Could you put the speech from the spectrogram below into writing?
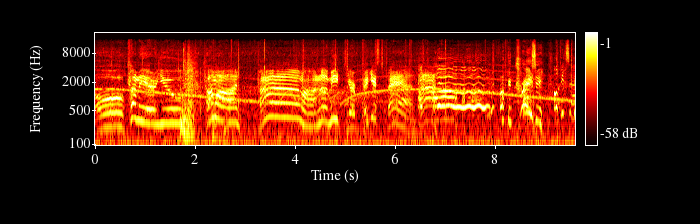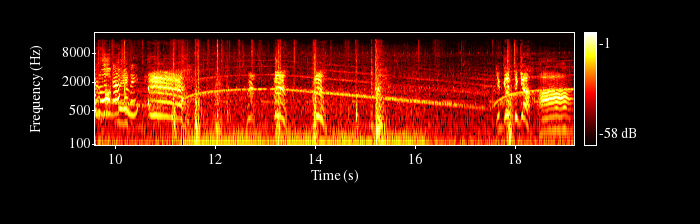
Oh, come here, you! Come on! Come on, let me meet your biggest fan! huh? You're fucking crazy. Oh, it's uh, Al off Di me. Napoli. To go! Ah,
